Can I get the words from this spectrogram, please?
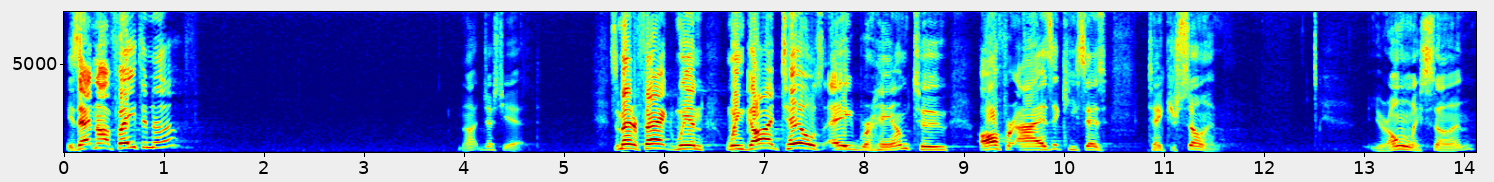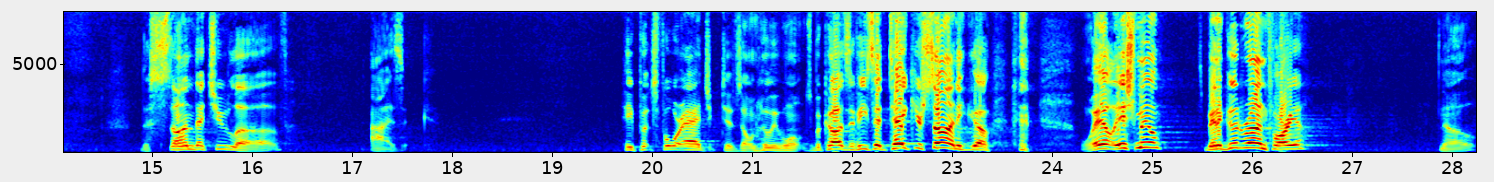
Is that not faith enough? Not just yet. As a matter of fact, when, when God tells Abraham to offer Isaac, he says, Take your son, your only son, the son that you love, Isaac. He puts four adjectives on who he wants. Because if he said, Take your son, he'd go, Well, Ishmael, it's been a good run for you. No.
